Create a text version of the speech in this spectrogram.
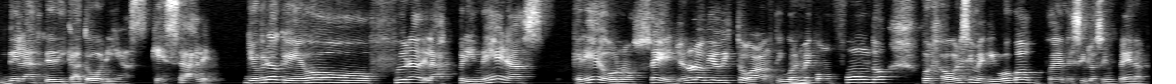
de las dedicatorias que sale yo creo que yo fui una de las primeras, creo, no sé, yo no lo había visto antes, igual me confundo, por favor si me equivoco pueden decirlo sin pena,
